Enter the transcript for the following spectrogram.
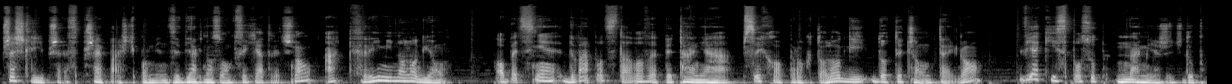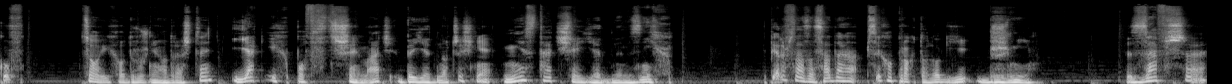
Przeszli przez przepaść pomiędzy diagnozą psychiatryczną a kryminologią, Obecnie dwa podstawowe pytania psychoproktologii dotyczą tego, w jaki sposób namierzyć dupków, co ich odróżnia od reszty i jak ich powstrzymać, by jednocześnie nie stać się jednym z nich. Pierwsza zasada psychoproktologii brzmi: Zawsze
